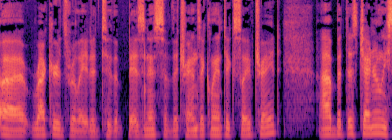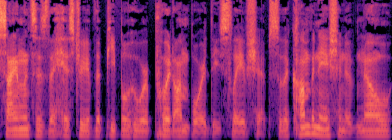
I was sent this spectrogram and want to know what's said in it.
uh, records related to the business of the transatlantic slave trade, uh, but this generally silences the history of the people who were put on board these slave ships. So the combination of no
